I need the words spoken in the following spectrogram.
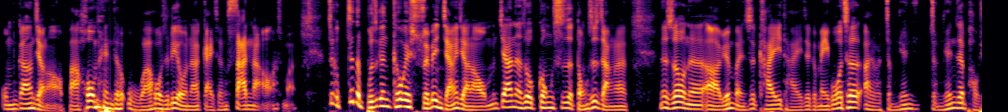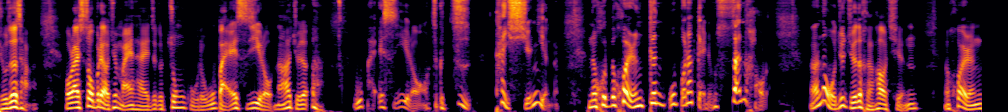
我们刚刚讲了啊，把后面的五啊或者六呢改成三了啊，什么这个真的不是跟各位随便讲一讲了。我们家那时候公司的董事长呢，那时候呢啊，原本是开一台这个美国车，哎呦，整天整天在跑修车厂，后来受不了去买一台这个中古的五百 SE 喽然后他觉得呃五百 SEL 这个字。太显眼了，那会被坏人跟？我把它改成三好了啊！那我就觉得很好奇，嗯，坏人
